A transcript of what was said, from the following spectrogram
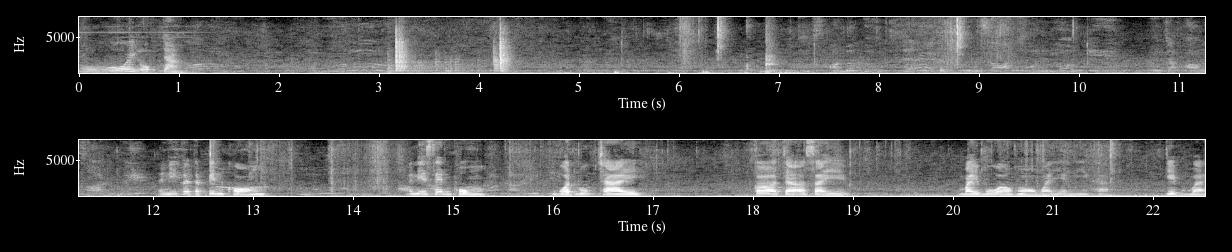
โอ้ยลกจัง นี้ก็จะเป็นของ อันนี้เส้นผมบวชลูกชาย ก็จะเอาใส่ใบบัวห่อไว้อย่างนี้ค่ะ เก็บไว้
